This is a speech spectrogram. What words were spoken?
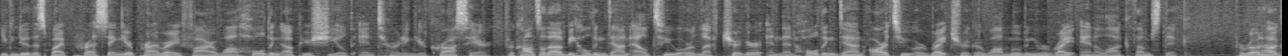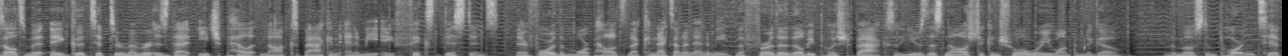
You can do this by pressing your primary fire while holding up your shield and turning your crosshair. For console that would be holding down L2 or left trigger and then holding down R2 or right trigger while moving your right analog thumbstick. For Roadhog's ultimate, a good tip to remember is that each pellet knocks back an enemy a fixed distance. Therefore, the more pellets that connect on an enemy, the further they'll be pushed back, so use this knowledge to control where you want them to go. The most important tip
